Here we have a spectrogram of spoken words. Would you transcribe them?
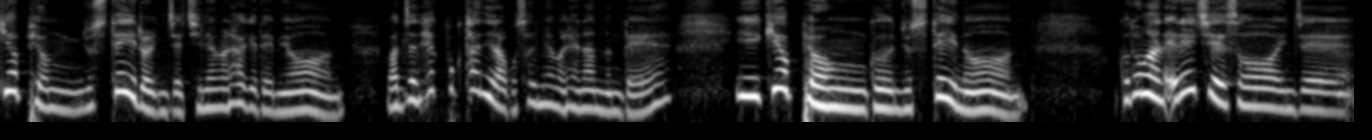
기업형 뉴스테이를 이제 진행을 하게 되면 완전 핵폭탄이라고 설명을 해놨는데 이 기업형 그 뉴스테이는 그동안 LH에서 이제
